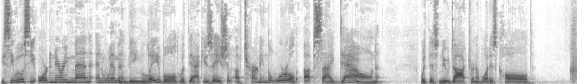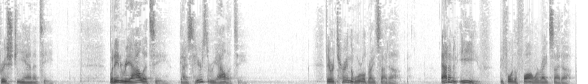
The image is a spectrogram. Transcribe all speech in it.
You see, we will see ordinary men and women being labeled with the accusation of turning the world upside down with this new doctrine of what is called Christianity. But in reality, guys, here's the reality. They were turning the world right side up. Adam and Eve, before the fall, were right side up.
